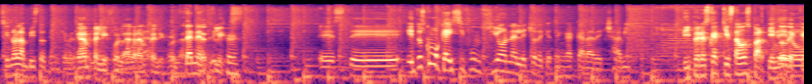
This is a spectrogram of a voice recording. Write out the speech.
si no la han visto tienen que ver. Gran película, gran buena. película. Está en Netflix. Netflix. Este, entonces como que ahí sí funciona el hecho de que tenga cara de chavito. Sí, pero es que aquí estamos partiendo de que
